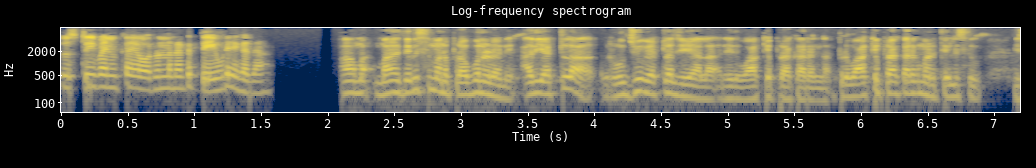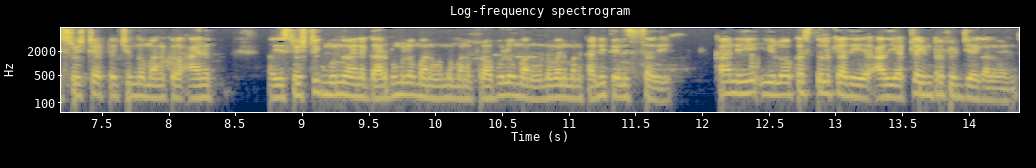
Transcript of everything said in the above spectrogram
సృష్టి వెనక ఎవరున్నారంటే దేవుడే కదా. మనకు తెలుసు మన ప్రభునుడని అది ఎట్లా? రుజువు ఎట్లా చేయాలా అనేది వాక్య ప్రకారంగా. ఇప్పుడు వాక్య ప్రకారం మనకు తెలుసు. ఈ సృష్టి ఎట్లా వచ్చిందో మనకు ఆయన ఈ సృష్టికి ముందు ఆయన గర్భంలో మనం ఉన్న మన ప్రభులు మనం ఉండమని మనకు అన్ని తెలుస్తుంది. కానీ ఈ లోకస్తులకి అది అది ఎట్లా ఇంటర్ఫిట్ చేయగలమని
